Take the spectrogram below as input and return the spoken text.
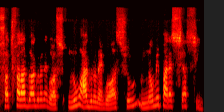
Só te falar do agronegócio. No agronegócio, não me parece ser assim.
